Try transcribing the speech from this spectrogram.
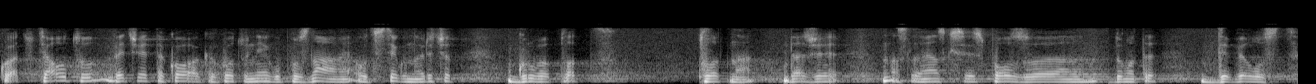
Когато тялото вече е такова, каквото ние го познаваме, отците го наричат груба плът, плътна. Даже на славянски се използва думата дебелост,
